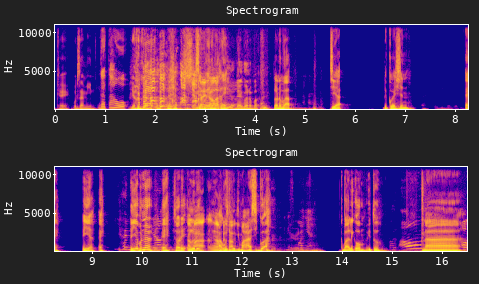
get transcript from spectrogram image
Okay, what does that mean? Gak tahu. Ya udah. Siapa yang nebak nih? Udah gue nebak. Lo nebak? Cia, the question. Eh, iya, eh. Iya bener. Eh, sorry, lu deh. Aku juga gimana sih gua? Kebalik om, itu. Nah, Oh,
